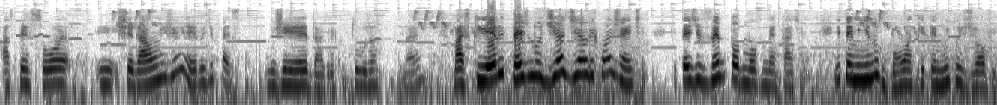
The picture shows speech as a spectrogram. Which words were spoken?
as pessoas e chegar a um engenheiro de pesca, um engenheiro da agricultura, né? Mas que ele esteja no dia a dia ali com a gente, que esteja vendo todo o movimento da gente. E tem meninos bons aqui, tem muitos jovens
